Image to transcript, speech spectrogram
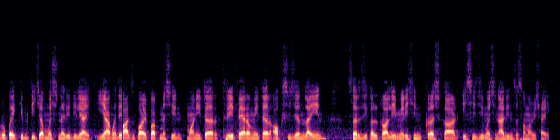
रुपये किमतीच्या मशिनरी दिल्या आहेत. यामध्ये पाच BiPAP machine monitor three parameter oxygen line surgical trolley medicine crash card E C G machine आदींचा समावेश आहे.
